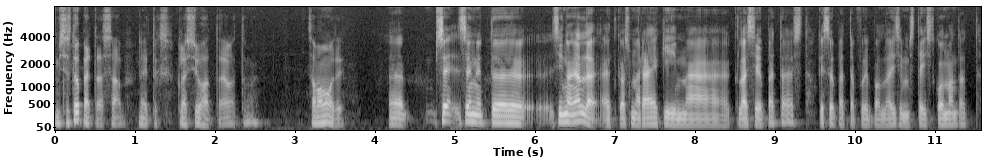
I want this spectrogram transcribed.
mis sest õpetajast saab, näiteks klassijuhataja, oletame, samamoodi? See, see nüüd, äh, siin on jälle, et kas me räägime klassiõpetajast, kes õpetab võib-olla esimest, teist, kolmandat,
